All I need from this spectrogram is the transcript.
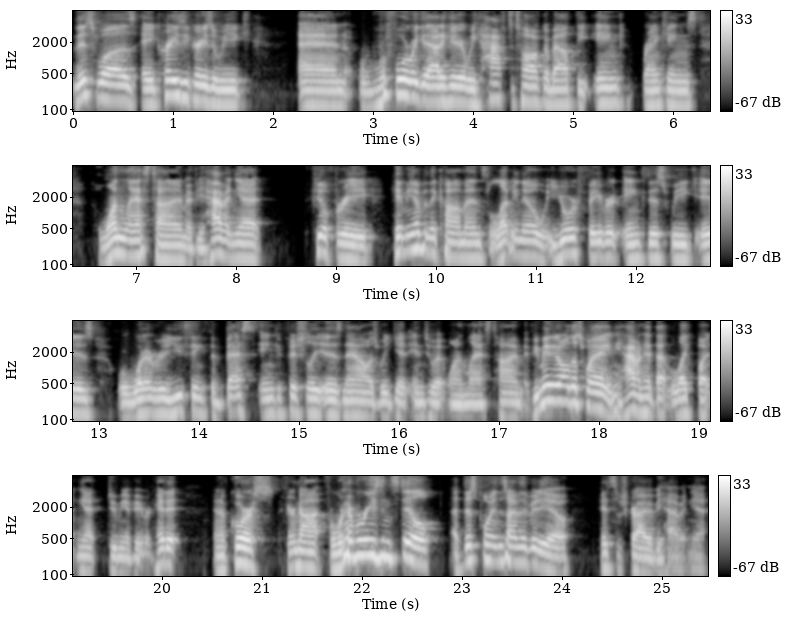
this was a crazy, crazy week. And before we get out of here, we have to talk about the Ink rankings one last time. If you haven't yet, feel free. Hit me up in the comments. Let me know what your favorite ink this week is, or whatever you think the best ink officially is now as we get into it one last time. If you made it all this way and you haven't hit that like button yet, do me a favor and hit it. And of course, if you're not, for whatever reason, still at this point in the time of the video, hit subscribe if you haven't yet.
